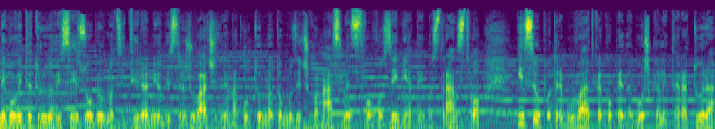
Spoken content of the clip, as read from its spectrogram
Неговите трудови се изобилно цитирани од истражувачите на културното музичко наследство во земјата и во странство и се употребуваат како педагошка литература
